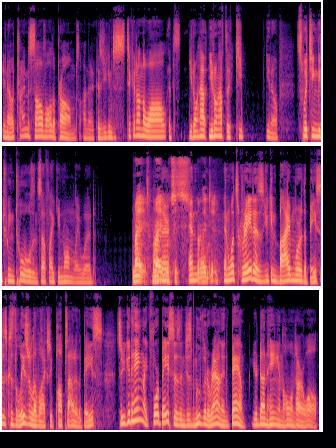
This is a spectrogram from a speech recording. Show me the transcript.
you know trying to solve all the problems on there because you can just stick it on the wall. It's you don't have you don't have to keep you know switching between tools and stuff like you normally would. Right, right, there. which is And- what I do. And what's great is you can buy more of the bases because the laser level actually pops out of the base. So you could hang like four bases and just move it around, and bam, you're done hanging the whole entire wall.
